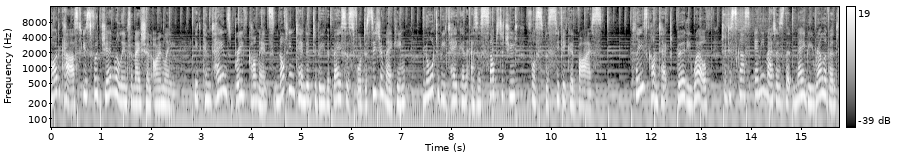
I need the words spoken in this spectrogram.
Podcast is for general information only. It contains brief comments not intended to be the basis for decision making, nor to be taken as a substitute for specific advice. Please contact Birdie Wealth to discuss any matters that may be relevant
